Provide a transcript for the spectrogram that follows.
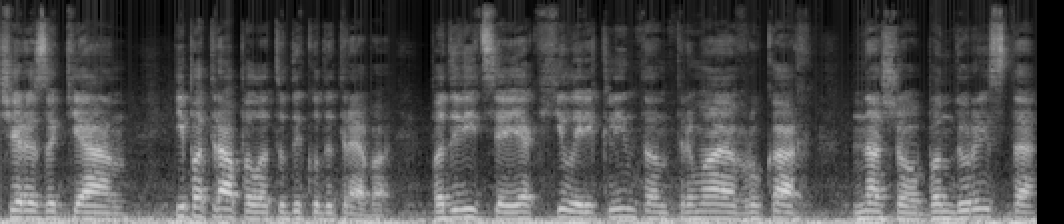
через океан і потрапила туди, куди треба. Подивіться, як Хіларі Клінтон тримає в руках нашого бандуриста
